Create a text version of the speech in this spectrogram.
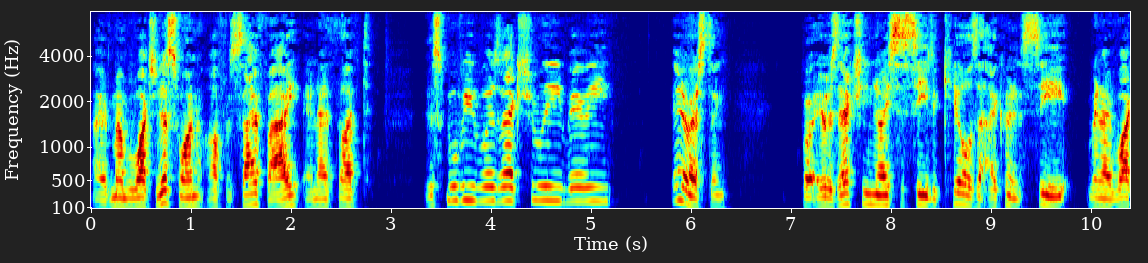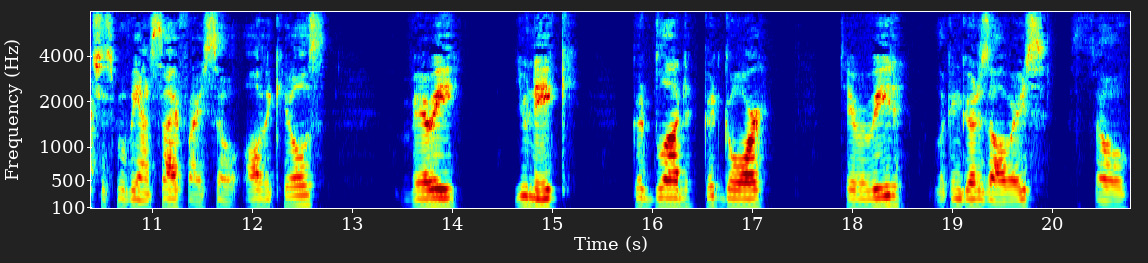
I remember watching this one off of Sci-Fi, and I thought this movie was actually very interesting. But it was actually nice to see the kills that I couldn't see when I watched this movie on Sci-Fi. So all the kills, very unique, good blood, good gore. Tara Reid looking good as always. So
